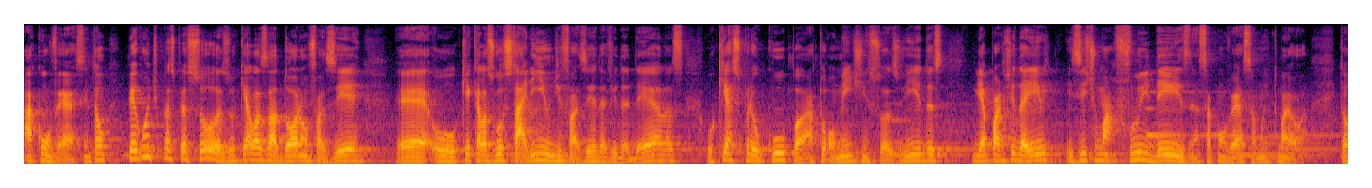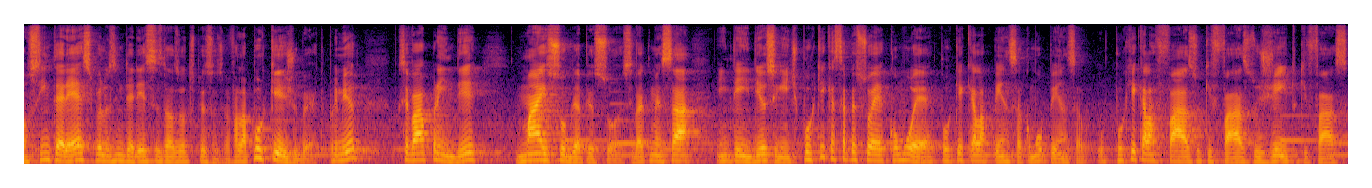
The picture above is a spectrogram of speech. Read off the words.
a conversa. Então, pergunte para as pessoas o que elas adoram fazer, é, o que, que elas gostariam de fazer da vida delas, o que as preocupa atualmente em suas vidas, e a partir daí existe uma fluidez nessa conversa muito maior. Então, se interesse pelos interesses das outras pessoas. Você vai falar, por que, Gilberto? Primeiro, você vai aprender mais sobre a pessoa. Você vai começar a entender o seguinte, por que, que essa pessoa é como é, por que, que ela pensa como pensa, por que, que ela faz o que faz, do jeito que faz.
